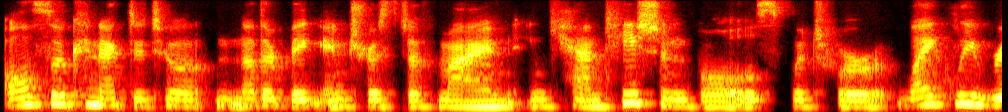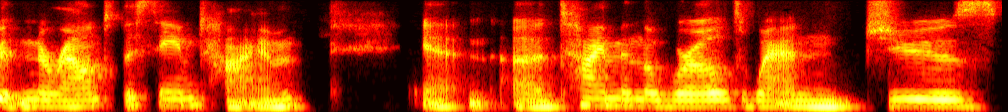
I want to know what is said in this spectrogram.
also connected to another big interest of mine, incantation bowls, which were likely written around the same time, in a time in the world when Jews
